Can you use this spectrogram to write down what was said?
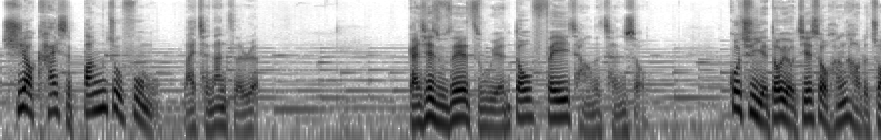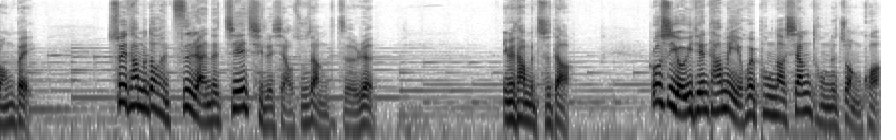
需要开始帮助父母来承担责任？感谢主，这些组员都非常的成熟，过去也都有接受很好的装备，所以他们都很自然的接起了小组长的责任，因为他们知道，若是有一天他们也会碰到相同的状况，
